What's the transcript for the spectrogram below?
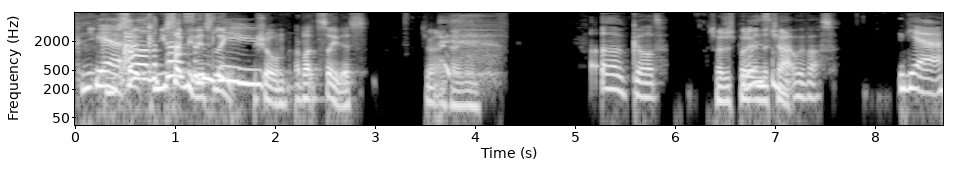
Can you, Yeah. can you, send, Oh, can you send me this link, who- Sean? I'd like to see this. Do you want- okay, then. Oh God! So I just put What it in is the chat. with us. Yeah.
